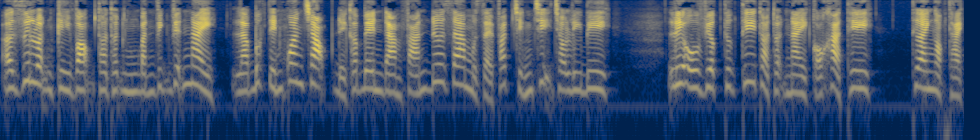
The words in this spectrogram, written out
Ở dư luận kỳ vọng thỏa thuận ngừng bắn vĩnh viễn này là bước tiến quan trọng để các bên đàm phán đưa ra một giải pháp chính trị cho Libya. Liệu việc thực thi thỏa thuận này có khả thi? Thưa anh Ngọc Thạch.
